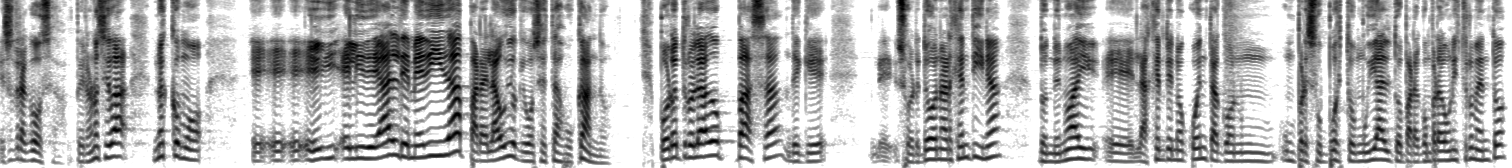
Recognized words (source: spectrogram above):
es otra cosa. Pero no se va, no es como eh, eh, el ideal de medida para el audio que vos estás buscando. Por otro lado, pasa de que, eh, sobre todo en Argentina, donde no hay, eh, la gente no cuenta con un, presupuesto muy alto para comprar un instrumento,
